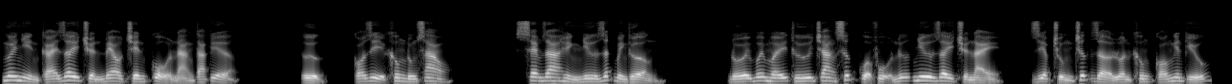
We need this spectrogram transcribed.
Ngươi nhìn cái dây chuyền đeo trên cổ nàng ta kìa. Ừ, có gì không đúng sao? Xem ra hình như rất bình thường. Đối với mấy thứ trang sức của phụ nữ như dây chuyền này, Diệp Trùng trước giờ luôn không có nghiên cứu.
